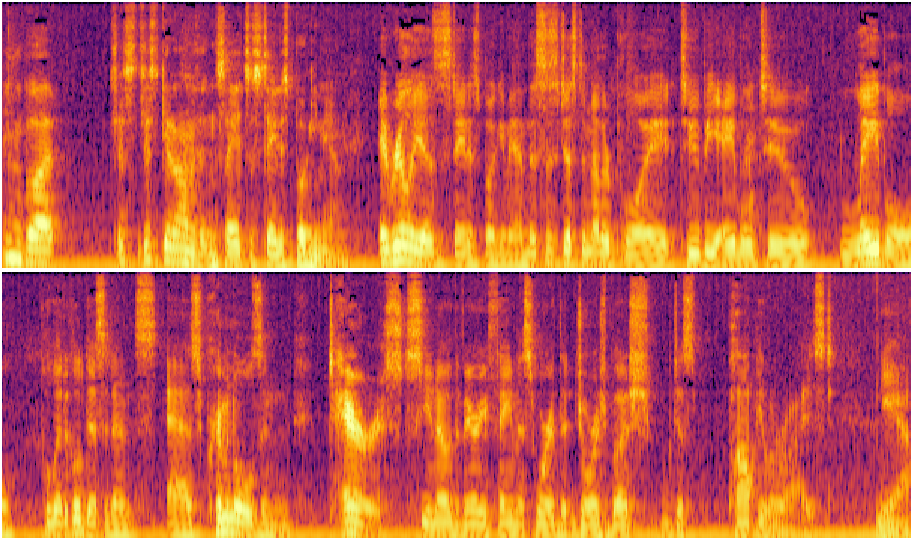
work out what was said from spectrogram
But Just just get on with it and say it's a status boogeyman. it really is a status boogeyman. This is just another ploy to be able to label political dissidents as criminals and terrorists. You know, the very famous word that George Bush just popularized. Yeah.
